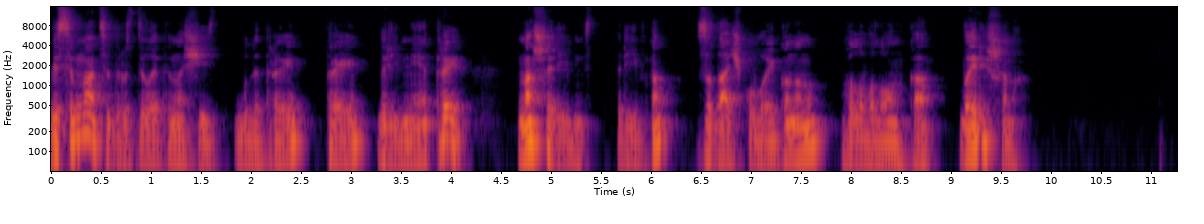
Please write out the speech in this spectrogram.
18 розділити на 6 буде 3, 3 дорівнює 3. Наша рівність рівна, задачку виконано, головоломка вирішена.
